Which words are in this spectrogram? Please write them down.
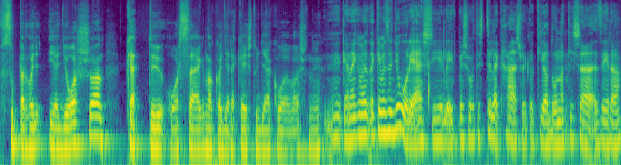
szuper, hogy ilyen gyorsan kettő országnak a gyereke is tudják olvasni. Igen, nekem, nekem ez egy óriási lépés volt, és tényleg hálás vagyok a kiadónak is ezért, a,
